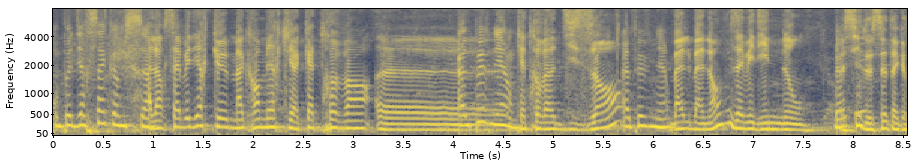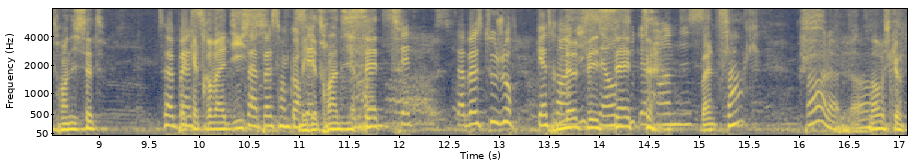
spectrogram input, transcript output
on peut dire ça comme ça. Alors ça veut dire que ma grand-mère qui a 80, euh, Elle peut venir. 90 ans, Elle peut venir. bah, bah non, vous avez dit non. Bah si, de 7 à 97. Ça Bah, passe. 90. Ça passe encore. Mais 97. 97, Ça passe toujours. 90, 9 et c'est en dessous de 7. 90. 25 Oh là là. Non, parce que...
